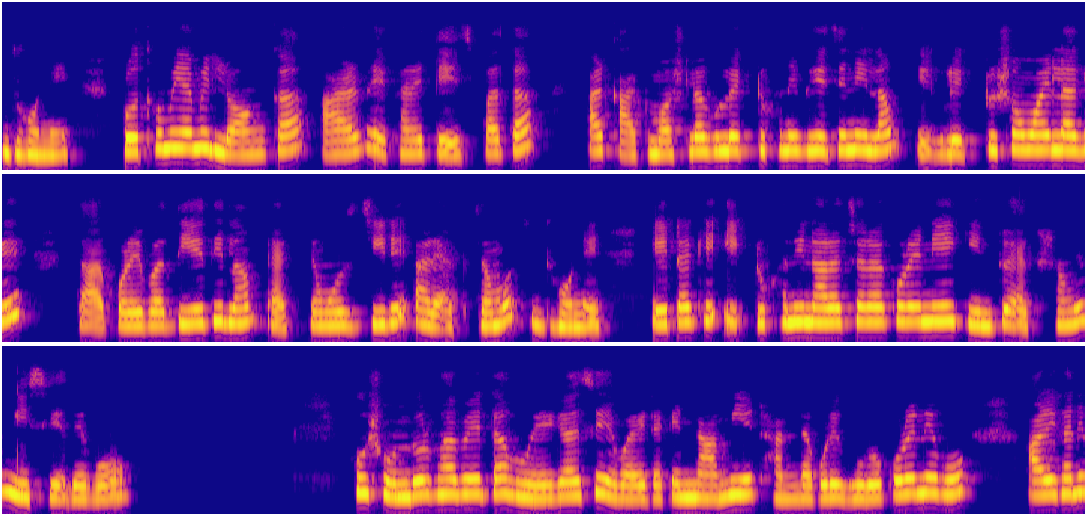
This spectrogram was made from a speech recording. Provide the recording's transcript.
ধনে। প্রথমে আমি লঙ্কা আর এখানে তেজপাতা আর কাঠ মশলাগুলো একটুখানি ভেজে নিলাম, এগুলো একটু সময় লাগে। তারপরে এবার দিয়ে দিলাম এক চামচ জিরে আর এক চামচ ধনে। এটাকে একটুখানি নাড়াচাড়া করে নিয়ে কিন্তু একসঙ্গে মিশিয়ে দেব। খুব সুন্দরভাবে এটা হয়ে গেছে। এবার এটাকে নামিয়ে ঠান্ডা করে গুঁড়ো করে নেব। আর এখানে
